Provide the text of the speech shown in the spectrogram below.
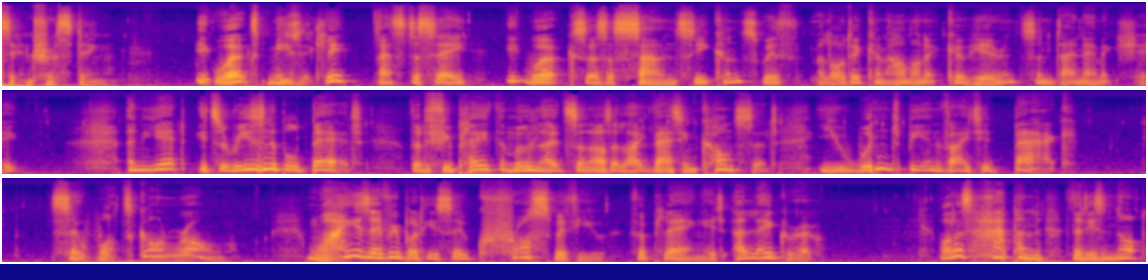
That's interesting. It works musically, that's to say, it works as a sound sequence with melodic and harmonic coherence and dynamic shape. And yet, it's a reasonable bet that if you played the Moonlight Sonata like that in concert, you wouldn't be invited back. So, what's gone wrong? Why is everybody so cross with you for playing it allegro? What has happened that is not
